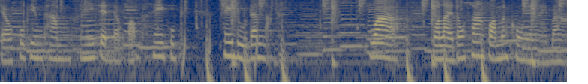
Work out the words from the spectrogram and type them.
เดี๋ยวครูพิมพ์ทำอันนี้เสร็จเดี๋ยวป๊อปให้ครูให้ดูด้านหลัง ว่าหัวไหล่ต้องสร้างความมั่นคงยังไงบ้าง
